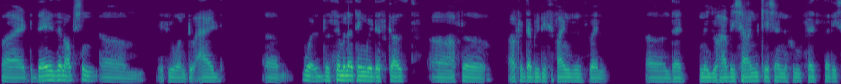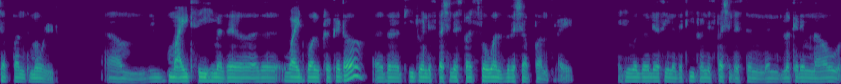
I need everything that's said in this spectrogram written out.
But there is an option um, if you want to add um, well, the similar thing we discussed uh, after after WTC finals as well. Uh, that you know you have Ishan Kishan who fits the Rishabh Pant mold. Um, you might see him as a, as a white ball cricketer, as a T20 specialist, but so was Rishabh Pant, right? He was earlier seen as a T20 specialist, and, and look at him now.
